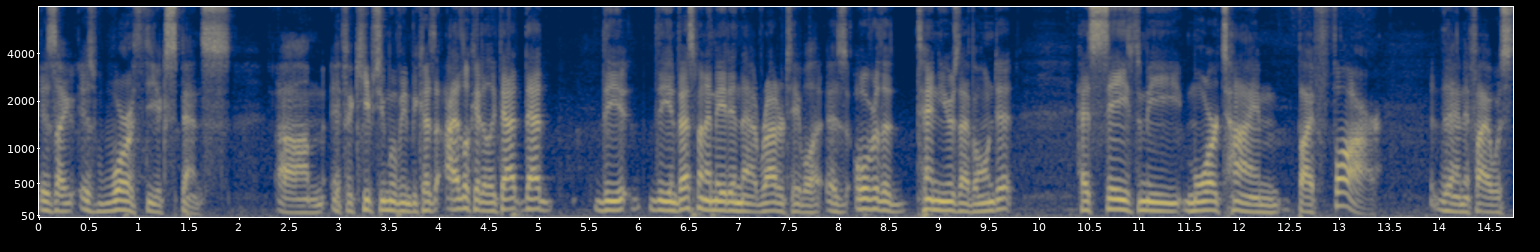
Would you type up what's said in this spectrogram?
is like is worth the expense um, if it keeps you moving. Because I look at it like that. That the the investment I made in that router table is over the ten years I've owned it has saved me more time by far than if I was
